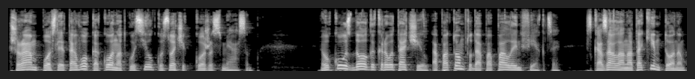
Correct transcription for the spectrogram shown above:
шрам после того, как он откусил кусочек кожи с мясом. Укус долго кровоточил, а потом туда попала инфекция. Сказала она таким тоном,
